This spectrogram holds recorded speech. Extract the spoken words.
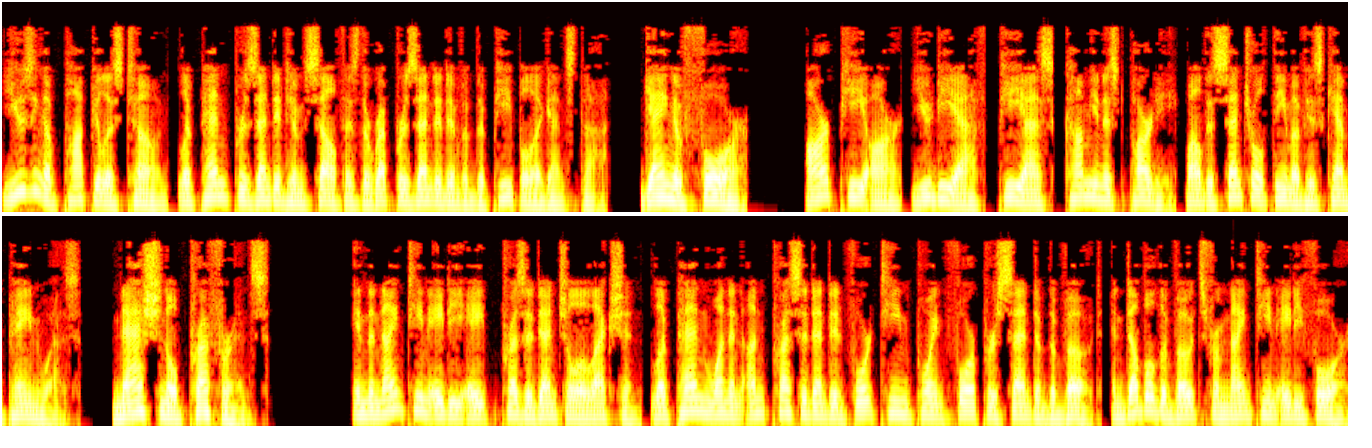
Using a populist tone, Le Pen presented himself as the representative of the people against the «Gang of Four» RPR, UDF, PS, Communist Party, while the central theme of his campaign was national preference. In the 1988 presidential election, Le Pen won an unprecedented 14.4% of the vote, and double the votes from 1984.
